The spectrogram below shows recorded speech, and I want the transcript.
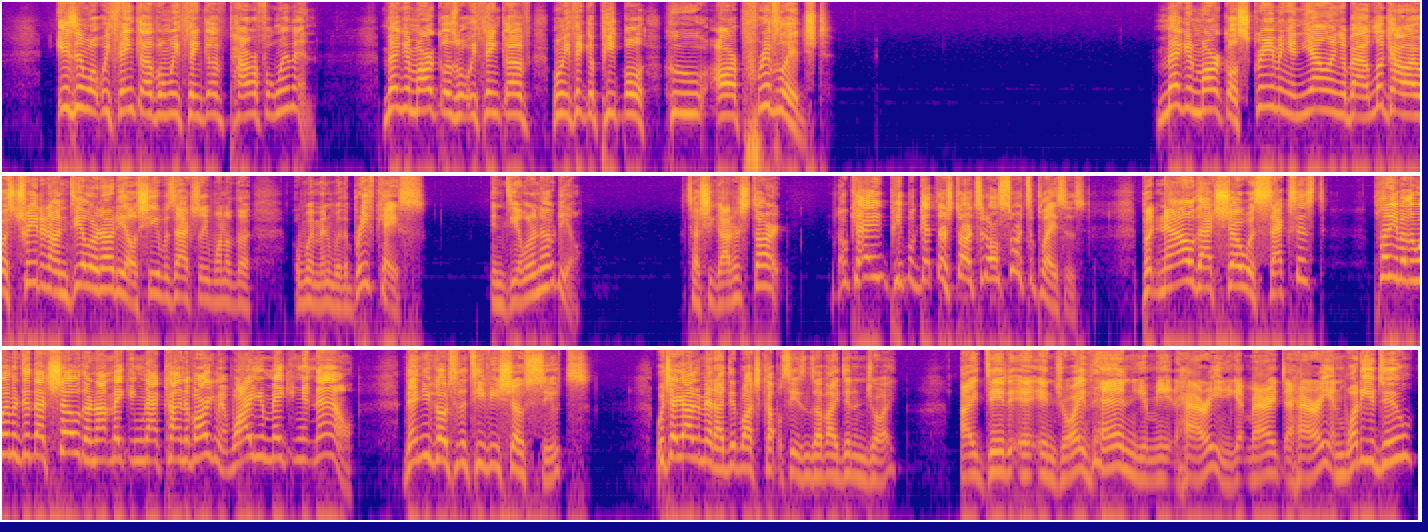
isn't what we think of when we think of powerful women. Meghan Markle is what we think of when we think of people who are privileged. Meghan Markle screaming and yelling about, look how I was treated on Deal or No Deal. She was actually one of the women with a briefcase in Deal or No Deal. That's how she got her start. Okay, people get their starts in all sorts of places. But now that show was sexist? Plenty of other women did that show. They're not making that kind of argument. Why are you making it now? Then you go to the TV show Suits, which I got to admit, I did watch a couple seasons of. I did enjoy. I did enjoy. Then you meet Harry and you get married to Harry. And what do you do?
